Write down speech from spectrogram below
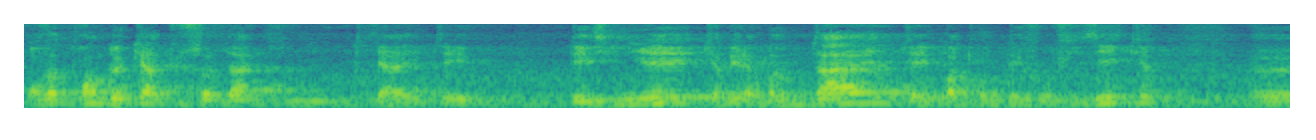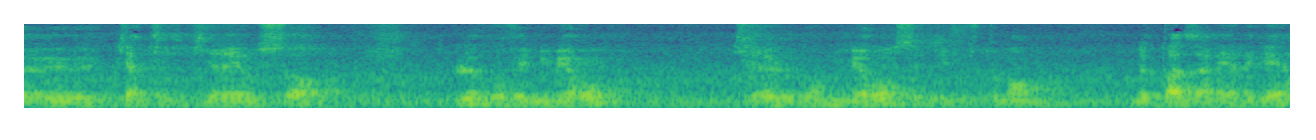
on va prendre le cas du soldat qui, a été désigné, qui avait la bonne taille, qui n'avait pas trop de défauts physiques, euh, qui a tiré au sort le mauvais numéro? Tirer le bon numéro, c'était justement ne pas aller à la guerre.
